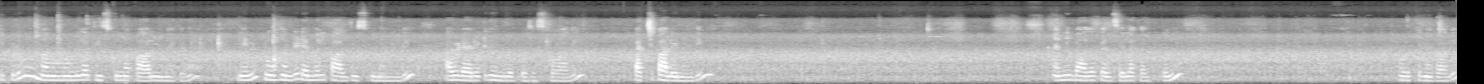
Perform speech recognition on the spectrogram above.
ఇప్పుడు మనం ముందుగా తీసుకున్న పాలు ఉన్నాయి కదా. నేను టూ హండ్రెడ్ ఎంఎల్ పాలు తీసుకున్నానండి. అవి డైరెక్ట్గా ఇందులో పోసేసుకోవాలి. పచ్చి పాలేనండి. అన్నీ బాగా కలిసేలా కలుపుకొని ఉడకనివ్వాలి.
